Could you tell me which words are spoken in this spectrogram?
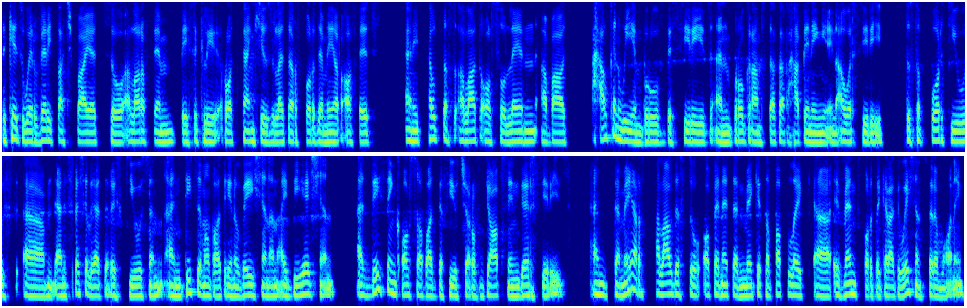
the kids were very touched by it. So a lot of them basically wrote thank yous letter for the mayor office. And it helped us a lot also learn about how can we improve the series and programs that are happening in our city to support youth um, and especially at risk youth and, and teach them about innovation and ideation as they think also about the future of jobs in their cities. And the mayor allowed us to open it and make it a public uh, event for the graduation ceremony.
